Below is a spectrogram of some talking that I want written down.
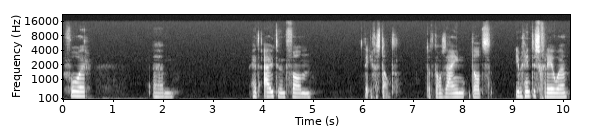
voor ehm, het uiten van tegenstand. Dat kan zijn dat je begint te schreeuwen,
